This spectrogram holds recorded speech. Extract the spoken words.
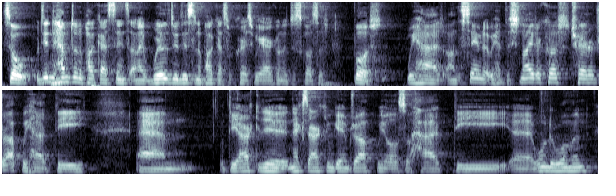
So we didn't haven't done a podcast since, and I will do this in a podcast with Chris. We are going to discuss it, but we had on the same night we had the Snyder Cut trailer drop. We had the um, the, the next Arkham game drop. We also had the uh, Wonder Woman.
